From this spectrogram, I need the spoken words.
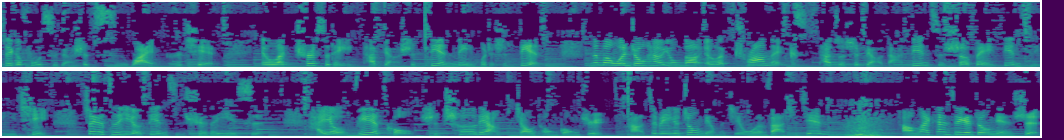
这个副词表示此外，而且 electricity 它表示电力或者是电。那么文中还有用到 electronics，它只是表达电子设备、电子仪器。这个字也有电子学的意思。还有 vehicle 是车辆、交通工具。好，这边一个重点，我们进入文法时间。好，我们来看这个重点是。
